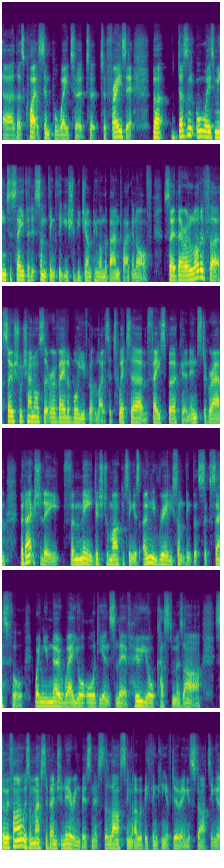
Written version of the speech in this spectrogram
uh, that's quite a simple way to, to, to, phrase it, but doesn't always mean to say that it's something that you should be jumping on the bandwagon of. So there are a lot of uh, social channels that are available. You've got the likes of Twitter and Facebook and Instagram, but actually, for me, digital marketing is only really something that's successful when you know where your audience live, who your customers are. So if I was a massive engineering business, the last thing I would be thinking of doing is starting a,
